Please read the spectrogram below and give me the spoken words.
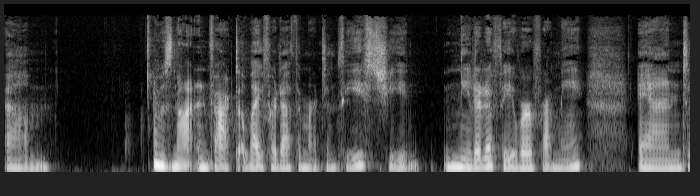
um, it was not, in fact, a life or death emergency. She needed a favor from me, and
